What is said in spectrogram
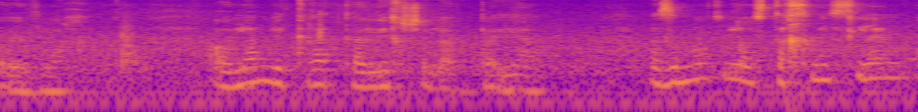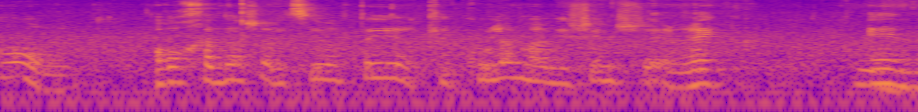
כואב לך. העולם לקראת תהליך של הרפאיה. אז אמרתי לו, אז תכניס להם אור, אור חדש על ציון תאיר, כי כולם מרגישים שריק, אין.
